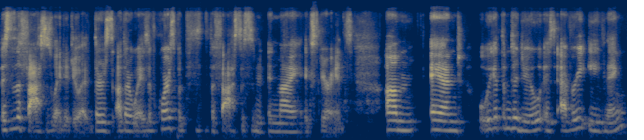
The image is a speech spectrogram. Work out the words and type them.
this is the fastest way to do it. There's other ways, of course, but this is the fastest in, in my experience. Um, and what we get them to do is every evening,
